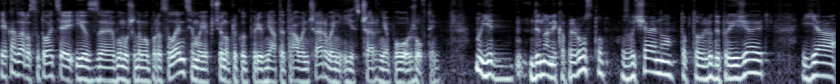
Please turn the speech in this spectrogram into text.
Яка зараз ситуація із е, вимушеними переселенцями, якщо, наприклад, порівняти травень-червень і з червня по жовтень? Ну, є динаміка приросту, звичайно. Тобто люди приїжджають. Я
